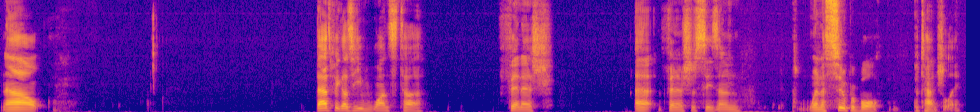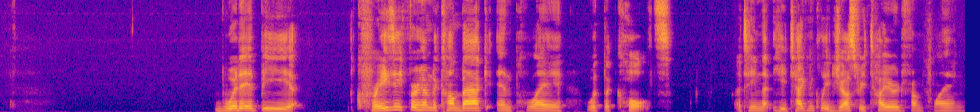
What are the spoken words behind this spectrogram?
Now, that's because he wants to finish uh, finish the season, win a Super Bowl potentially. Would it be crazy for him to come back and play with the Colts, a team that he technically just retired from playing,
